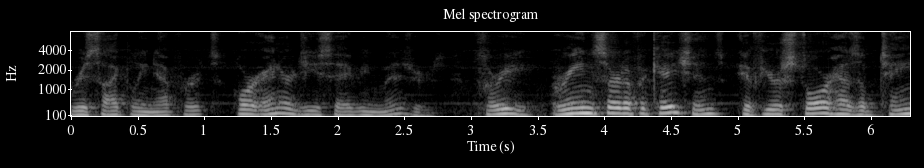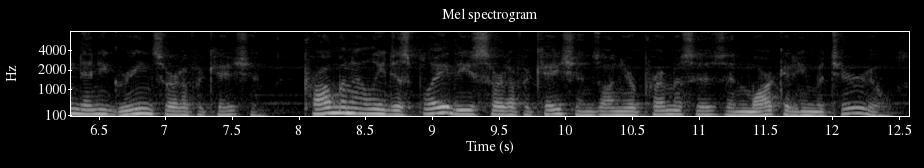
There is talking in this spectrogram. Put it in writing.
recycling efforts, or energy saving measures. Three, green certifications. If your store has obtained any green certification, prominently display these certifications on your premises and marketing materials.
